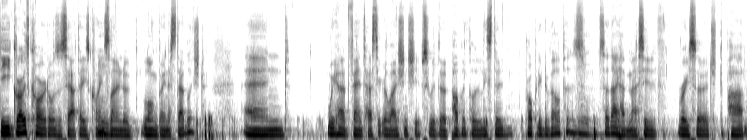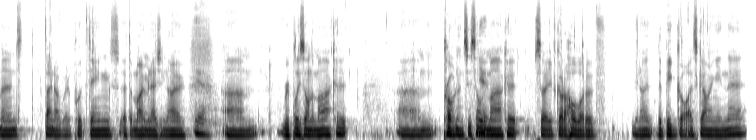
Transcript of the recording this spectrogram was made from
the growth corridors of southeast Queensland have long been established, and we have fantastic relationships with the publicly listed property developers. Mm. So they have massive research departments. They know where to put things. At the moment, as you know, Yeah. um, Ripley's on the market, um, Providence is on Yeah. the market. So you've got a whole lot of, you know, the big guys going in there.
